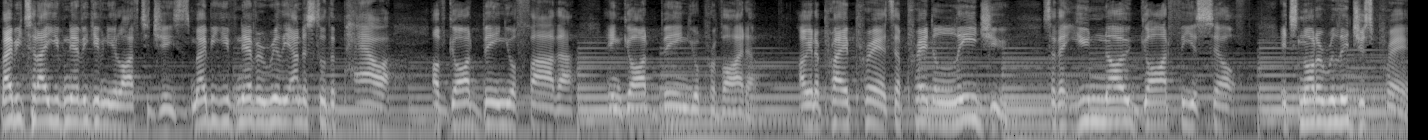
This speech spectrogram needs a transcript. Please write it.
Maybe today you've never given your life to Jesus. Maybe you've never really understood the power of God being your Father and God being your provider. I'm going to pray a prayer. It's a prayer to lead you so that you know God for yourself. It's not a religious prayer,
